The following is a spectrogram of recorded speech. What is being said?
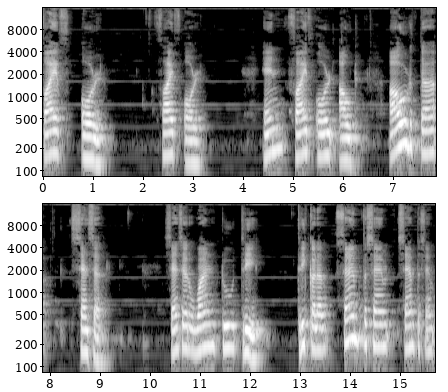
5 old 5 old n 5 old out. Out the sensor. Sensor 1 2 3 three color same the same same the same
